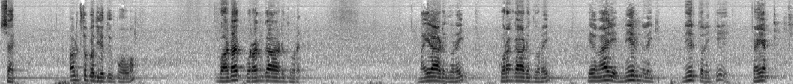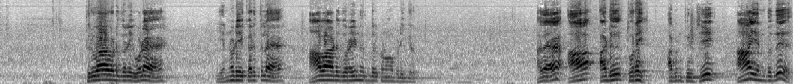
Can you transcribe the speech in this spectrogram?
சரி. அடுத்த பதியத்துக்கு போவோம். வட குரங்காடுதுறை மயிலாடுதுறை குரங்காடுதுறை இது மாதிரி நீர்நிலைக்கு நீர்த்துறைக்கு பெயர். திருவாவடுதுறை கூட என்னுடைய கருத்தில் ஆவாடுதுறைன்னு இருந்திருக்கணும் அப்படிங்கிறது. அதை ஆ அடு துறை அப்படின்னு பிரித்து ஆ என்பது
